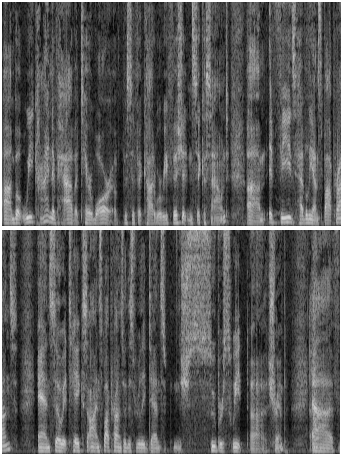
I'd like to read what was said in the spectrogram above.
Um, but we kind of have a terroir of Pacific cod where we fish it in Sitka Sound. Um, it feeds heavily on spot prawns, and so it takes on spot prawns are this really dense, sh- super sweet uh, shrimp, uh, f-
